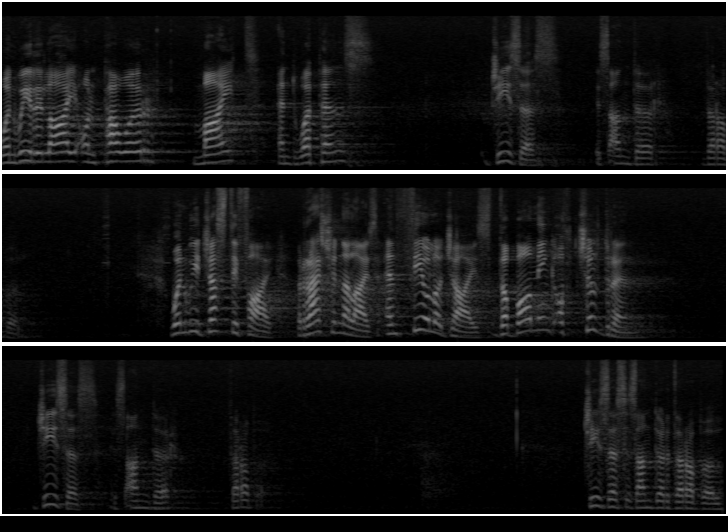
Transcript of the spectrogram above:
When we rely on power, might, and weapons, Jesus is under the rubble. When we justify, rationalize, and theologize the bombing of children, Jesus is under the rubble. Jesus is under the rubble.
